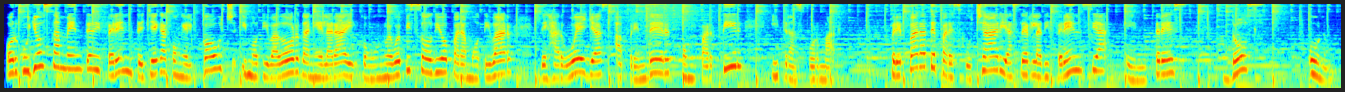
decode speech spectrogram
Orgullosamente diferente llega con el coach y motivador Daniel Aray con un nuevo episodio para motivar, dejar huellas, aprender, compartir y transformar. Prepárate para escuchar y hacer la diferencia en 3, 2, 1.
